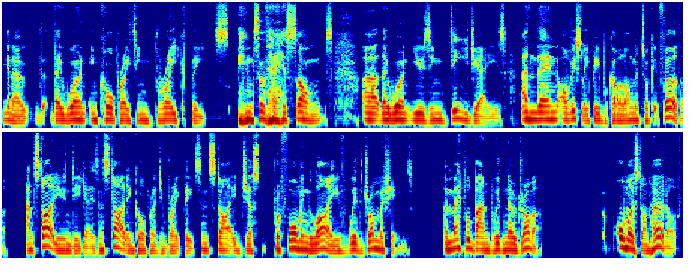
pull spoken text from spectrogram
you know, th- they weren't incorporating break beats into their songs. Uh, they weren't using DJs. And then obviously people come along and took it further and started using DJs and started incorporating break beats and started just performing live with drum machines. A metal band with no drummer, almost unheard of.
